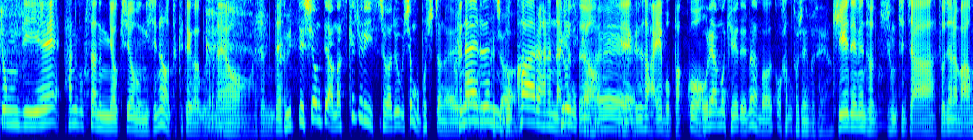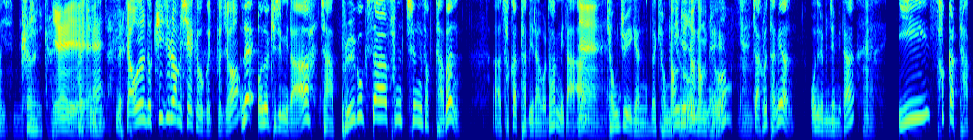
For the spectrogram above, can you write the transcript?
쫑디의 한국사 능력 시험 응시는 어떻게 돼가고 있나요? 하셨는데. 그때 시험 때 아마 스케줄이 있으셔가지고 시험 못 보셨잖아요. 그날은 그죠? 녹화를 하는 날이었어요. 그러니까, 예. 예, 그래서 아예 못 받고. 올해 한번 기회 되면 한번 꼭 한번 도전해 보세요. 기회 되면 전좀 진짜 도전할 마음은 있습니다. 그러니까요. 예, 예. 화이팅입니다. 네. 자, 오늘도 퀴즈로 한번 시작해 보죠. 네, 오늘 퀴즈입니다. 자, 불국사 3층 석탑은 아, 석가탑이라고도 합니다. 네. 경주 얘기하는 겁니다. 경주. 경주죠, 경주. 네. 자, 그렇다면 오늘의 문제입니다. 네. 이 석가탑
